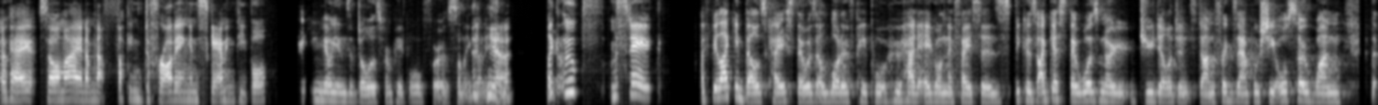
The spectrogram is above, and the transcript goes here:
okay, so am I. And I'm not fucking defrauding and scamming people taking millions of dollars from people for something that isn't. yeah. Like, yeah. oops, mistake. I feel like in Belle's case, there was a lot of people who had egg on their faces because I guess there was no due diligence done. For example, she also won the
